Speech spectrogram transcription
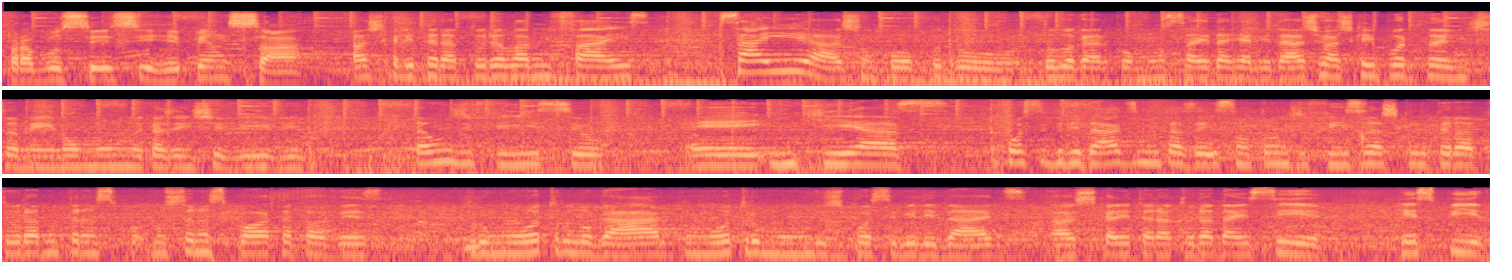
para você se repensar. Acho que a literatura ela me faz sair, acho, um pouco do, do lugar comum, sair da realidade. Eu acho que é importante também no mundo que a gente vive tão difícil, é, em que as possibilidades muitas vezes são tão difíceis. Acho que a literatura nos transporta talvez para um outro lugar, para um outro mundo de possibilidades. Acho que a literatura dá esse respiro.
